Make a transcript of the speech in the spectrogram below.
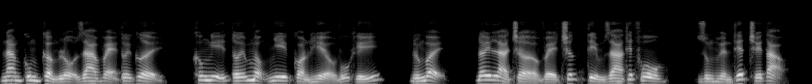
Nam cung cẩm lộ ra vẻ tươi cười, không nghĩ tới mộng nhi còn hiểu vũ khí, đúng vậy, đây là trở về trước tìm ra thiết phô, dùng huyền thiết chế tạo,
